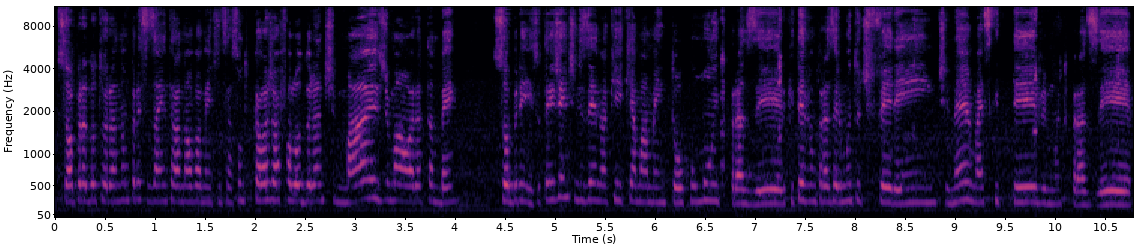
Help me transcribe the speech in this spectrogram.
Só para a doutora não precisar entrar novamente nesse assunto, porque ela já falou durante mais de uma hora também sobre isso. Tem gente dizendo aqui que amamentou com muito prazer, que teve um prazer muito diferente, né? Mas que teve muito prazer.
